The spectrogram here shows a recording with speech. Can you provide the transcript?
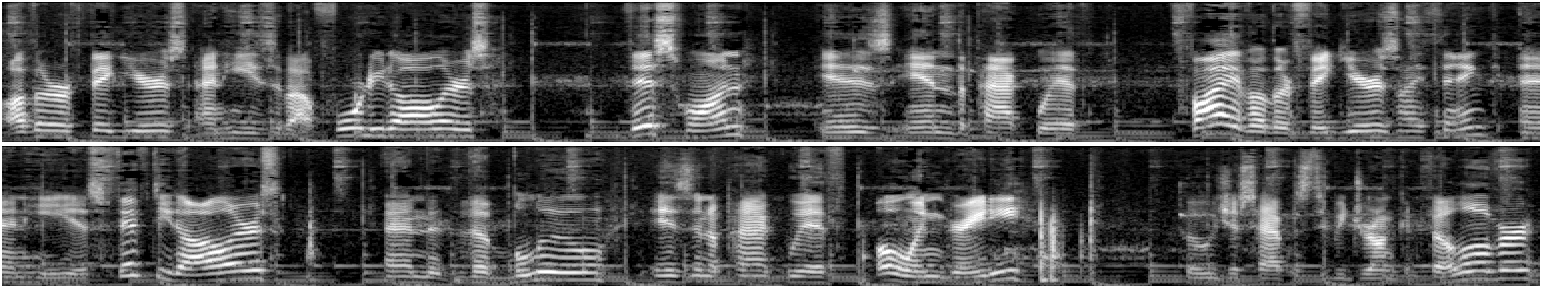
other figures, and he's about $40. This one is in the pack with five other figures, I think, and he is $50. And the blue is in a pack with Owen Grady, who just happens to be drunk and fell over,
